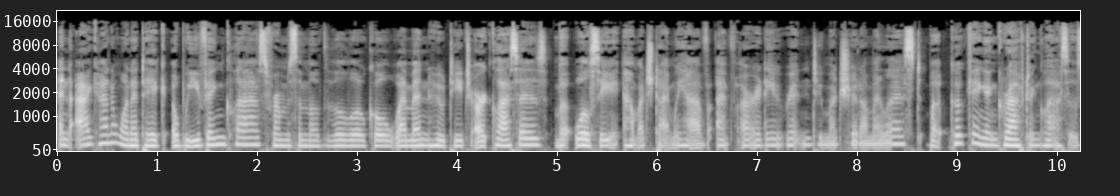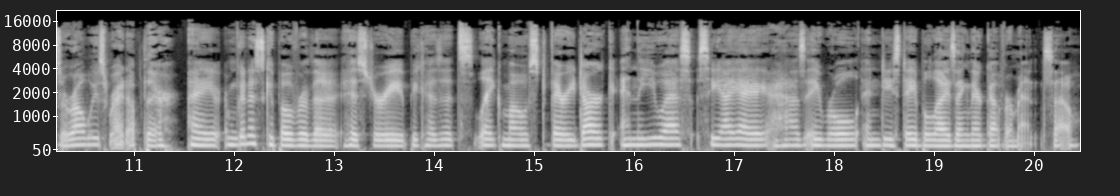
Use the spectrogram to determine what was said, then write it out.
And I kind of want to take a weaving class from some of the local women who teach art classes, but we'll see how much time we have. I've already written too much shit on my list, but cooking and crafting classes are always right up there. I am going to skip over the history because it's like most very dark and the US CIA has a role in destabilizing their government. So,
